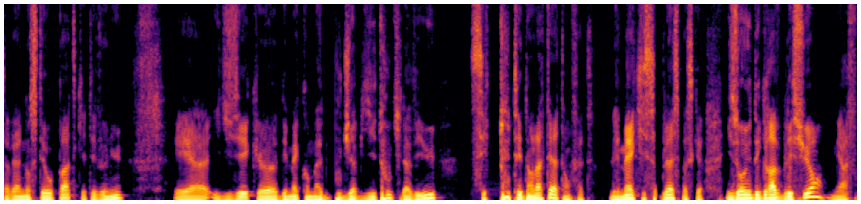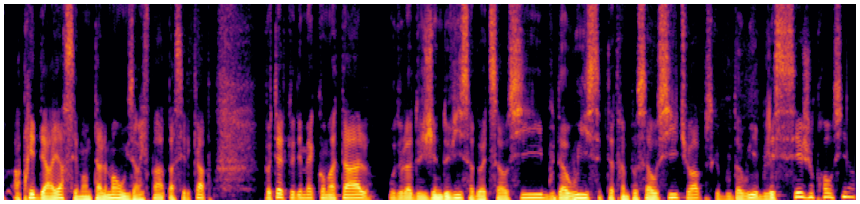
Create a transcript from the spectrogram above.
tu avais un ostéopathe qui était venu et il disait que des mecs comme Abu Dhabi et tout qu'il avait eu c'est tout est dans la tête en fait les mecs, ils se blessent parce qu'ils ont eu des graves blessures, mais après, derrière, c'est mentalement où ils n'arrivent pas à passer le cap. Peut-être que des mecs comme Atal, au-delà de l'hygiène de vie, ça doit être ça aussi. Boudaoui, c'est peut-être un peu ça aussi, tu vois, parce que Boudaoui est blessé, je crois aussi, là.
